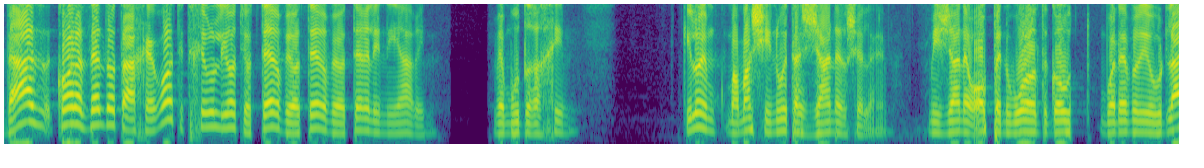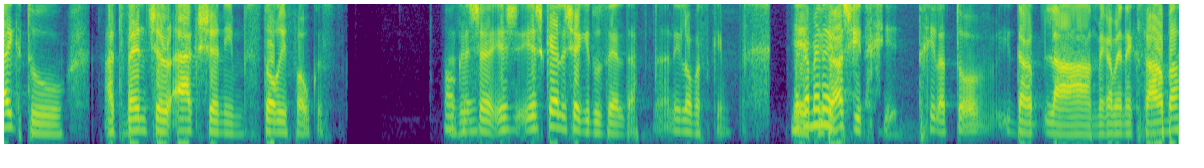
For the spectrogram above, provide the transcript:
ואז כל הזלדות האחרות התחילו להיות יותר ויותר ויותר ליניאריים ומודרכים. כאילו הם ממש שינו את הז'אנר שלהם. מז'אנר open world go whatever you would like to adventure action עם story focus. אז אוקיי. יש, יש, יש כאלה שיגידו זלדה, אני לא מסכים. אה, סדרה X. שהתחילה טוב, ל Mega X 4,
